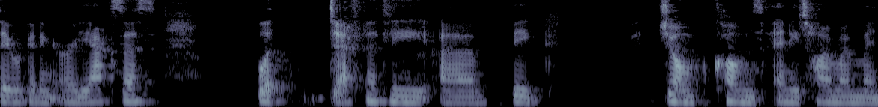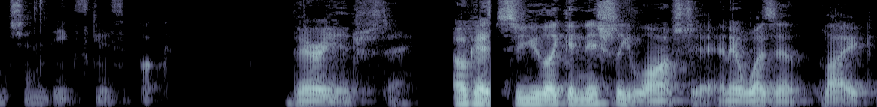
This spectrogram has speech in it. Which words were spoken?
they were getting early access. But definitely a big jump comes anytime I mention the exclusive book. Very interesting. Okay, so you like initially launched it, and it wasn't like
